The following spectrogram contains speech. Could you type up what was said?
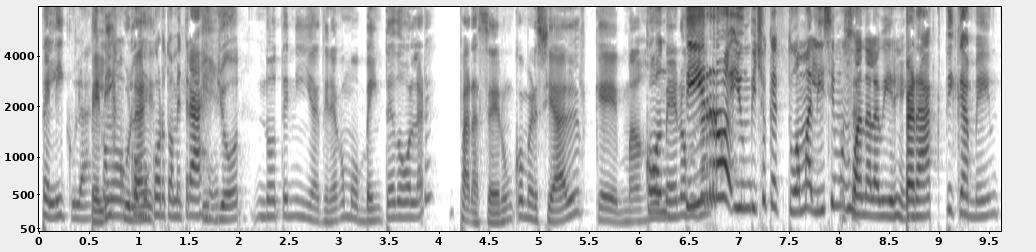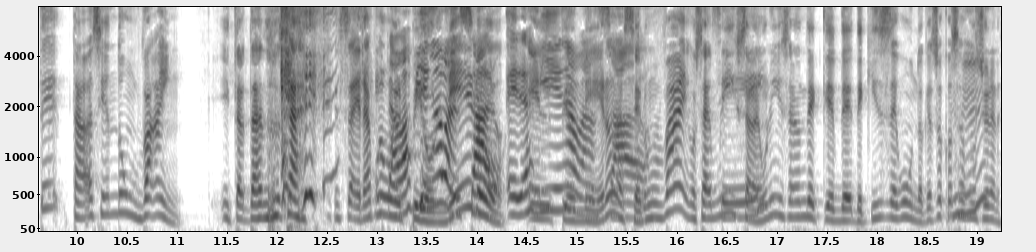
películas, como- películas. como, cortometrajes. Y yo no tenía, tenía como 20 dólares para hacer un comercial que más o con menos... tirro y un bicho que actúa malísimo O en sea, Juana la Virgen. prácticamente estaba haciendo un Vine. Y tratando, o sea, o sea, era como Estabas el bien pionero. avanzado, eras el bien pionero de hacer un Vine. O sea, un Sí. Instagram, un Instagram de, de, de 15 segundos, que esas cosas funcionan.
